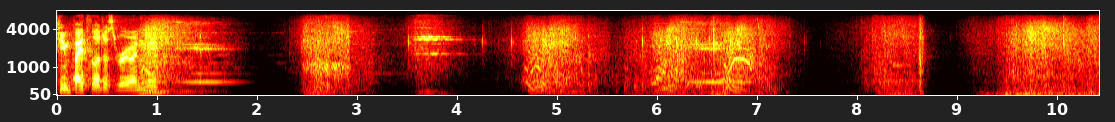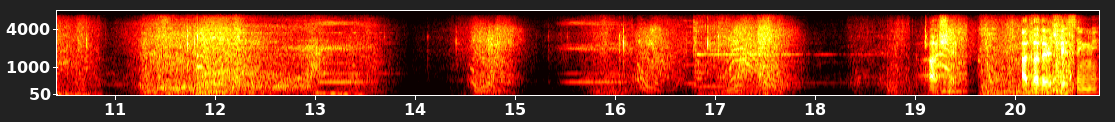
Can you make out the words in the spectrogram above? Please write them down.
Team fights will just ruin me. Oh shit. I thought they were chasing me.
